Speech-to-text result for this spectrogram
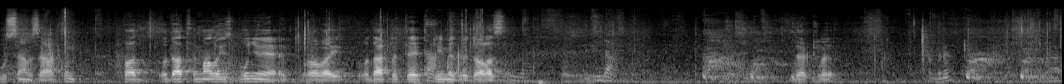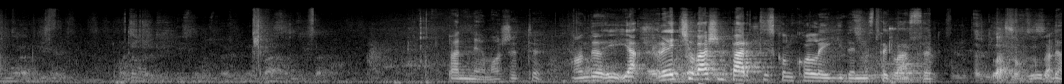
u sam zakon, pa odatle malo izbunjuje ovaj, odakle te primjedbe dolaze. Da. Dakle, Dobro? Pa ne možete. Onda, ja, reći u vašem partijskom kolegi da niste glasali. Glasam za zakon.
